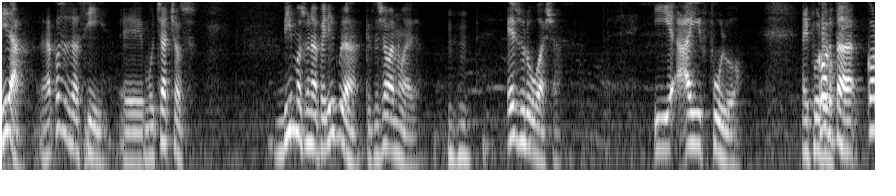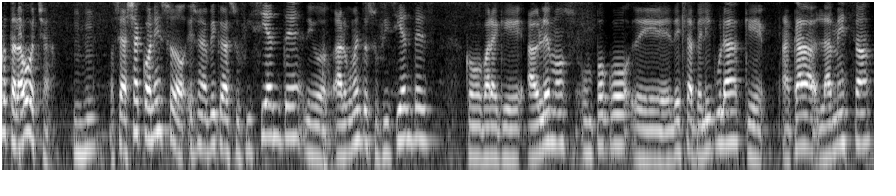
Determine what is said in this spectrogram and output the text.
Mira, la cosa es así, eh, muchachos. Vimos una película que se llama 9. Ujú. Es uruguaya. Y hay fulbo. Hay. Corta, corta la bocha. O sea, ya con eso es una película suficiente, digo, argumentos suficientes como para que hablemos un poco de, de esta película que acá la mesa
